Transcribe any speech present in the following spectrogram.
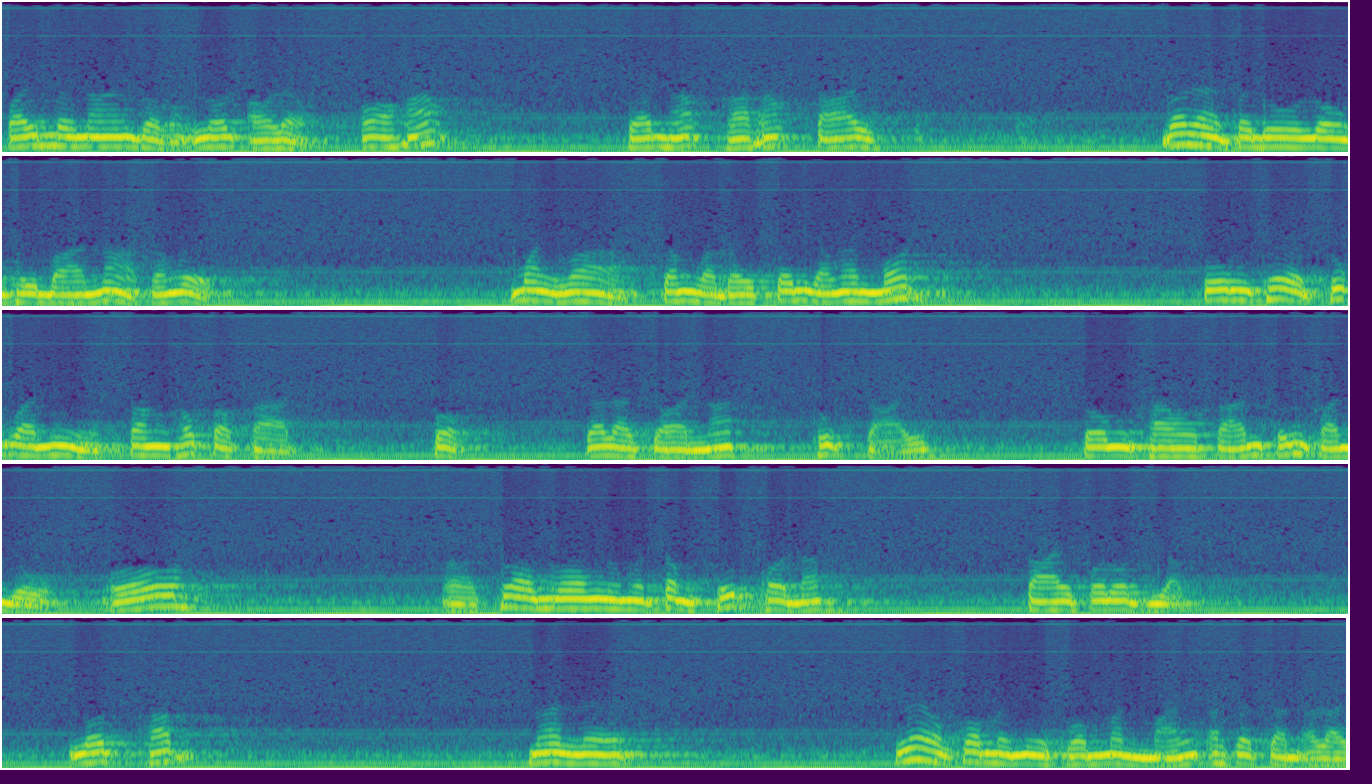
ไปไม่นานก็รถเอาแล้วคอหักแขนหักขาหักตายนั่นแหละไปดูโรงพยาบาลหน้าสังเวชไม่ว่าจังหวัดใดเป็นอย่างนั้นหมดกรุงเทพทุกวันนี้ฟังเขาประกาศพวกจราจรนะ ทุกสาย ตรงข่าวสารถึงกันอยู่ โอ้ชั่วโมงนึงมันต้องสิบคนนะ ตายเพราะรถหยับรถทับ นั่นแหละ แล้วก็ไม่มีความมั่นหมายอัศจรรย์อะไร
